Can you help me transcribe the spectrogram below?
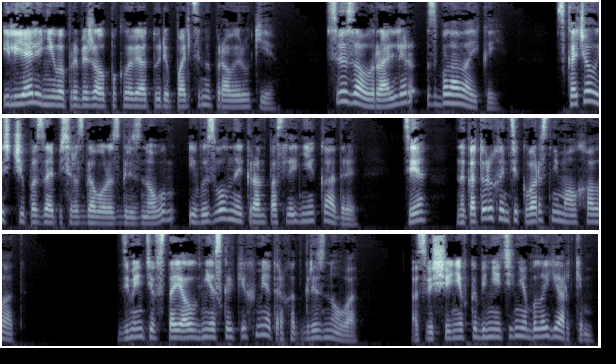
Илья лениво пробежал по клавиатуре пальцами правой руки. Связал раллер с балалайкой. Скачал из чипа запись разговора с Грязновым и вызвал на экран последние кадры, те, на которых антиквар снимал халат. Дементьев стоял в нескольких метрах от Грязнова. Освещение в кабинете не было ярким.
